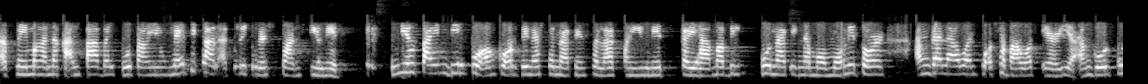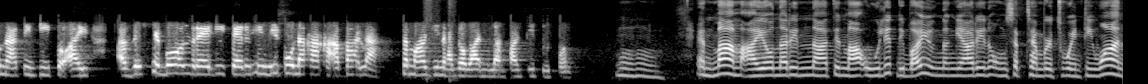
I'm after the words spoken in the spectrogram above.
at may mga nakaantabay po tayong medical at quick response unit. Real time din po ang koordinasyon natin sa lahat ng unit, kaya mabilis po natin na monitor ang galawan po sa bawat area. Ang goal po natin dito ay uh, visible, ready, pero hindi po nakakaabala sa mga ginagawa nilang pagtitipon. Mhm. And ma'am, ayaw na rin natin maulit, di ba, yung nangyari noong September 21.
